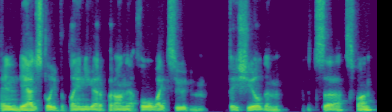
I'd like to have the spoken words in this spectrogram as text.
and yeah, I just to leave the plane, you got to put on that full white suit and face shield and it's uh, it's fun.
